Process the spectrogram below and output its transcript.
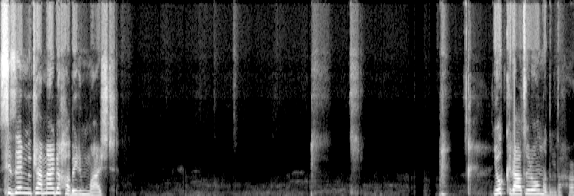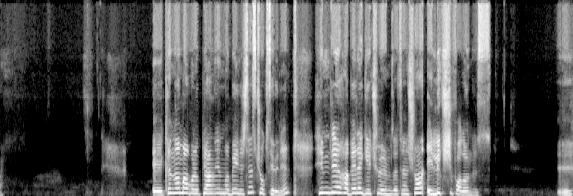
Size mükemmel bir haberim var. Yok kreatör olmadım daha. Ee, kanalıma abone olup yanıma beğenirseniz çok sevinirim. Şimdi habere geçiyorum zaten. Şu an 50 kişi falanız. Ee,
